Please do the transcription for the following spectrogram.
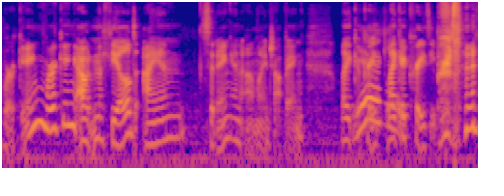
working, working out in the field, I am sitting and online shopping like a cra- like a crazy person.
